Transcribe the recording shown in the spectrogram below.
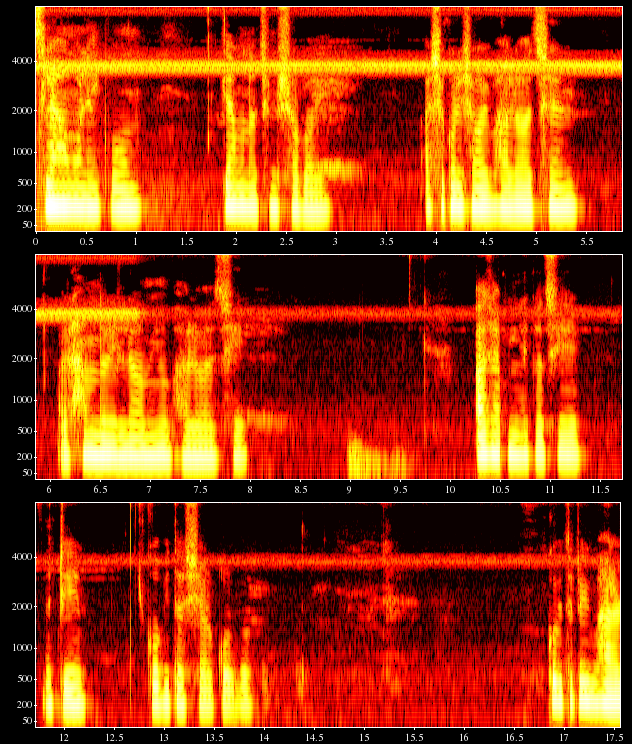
আসসালামু আলাইকুম কেমন আছেন সবাই? আশা করি সবাই ভালো আছেন। আলহামদুলিল্লাহ, আমিও ভালো আছি। আজ আপনাদের কাছে একটি কবিতা শেয়ার করব। কবিতাটি ভালো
